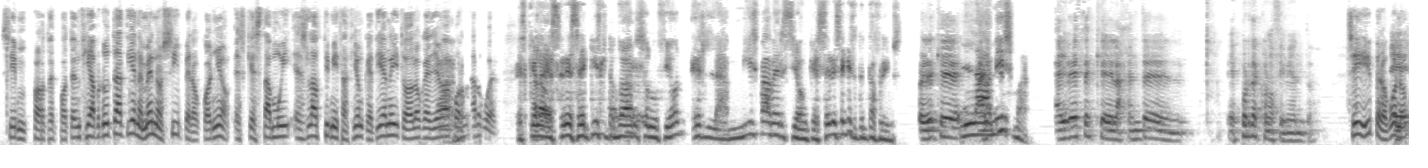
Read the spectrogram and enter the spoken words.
sin pot- potencia bruta tiene menos, sí, pero coño, es que está muy, es la optimización que tiene y todo lo que lleva Claro. por hardware. Es que la de Series X, quitando la resolución, es la misma versión que Series X 70 frames. Pero es que La hay- misma. Hay veces que la gente es por desconocimiento. Sí, pero bueno, Eh,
